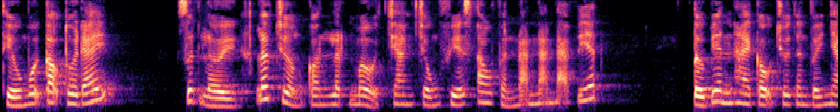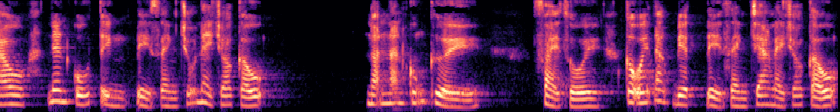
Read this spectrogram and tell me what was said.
Thiếu mỗi cậu thôi đấy. Dứt lời, lớp trưởng còn lật mở trang trống phía sau phần noãn noãn đã viết. Tớ biết hai cậu chơi thân với nhau Nên cố tình để dành chỗ này cho cậu. Noãn noãn cũng cười. Phải rồi, cậu ấy đặc biệt để dành trang này cho cậu.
